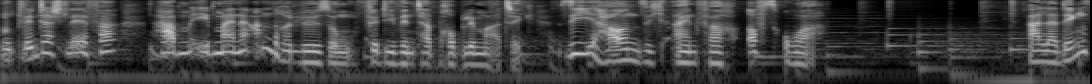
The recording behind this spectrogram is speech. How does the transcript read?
Und Winterschläfer haben eben eine andere Lösung für die Winterproblematik. Sie hauen sich einfach aufs Ohr. Allerdings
